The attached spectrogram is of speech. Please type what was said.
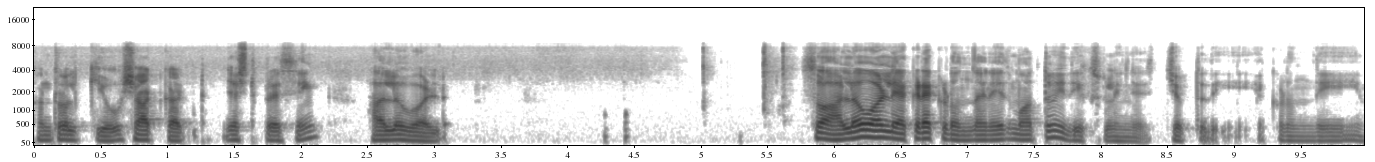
Control Q shortcut just pressing hello world. So hello world ఎక్కడెక్కడ ఉంది అనేది మొత్తం ఇది ఎక్స్ప్లెయిన్ చేసి చెప్తుంది. ఎక్కడుంది?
